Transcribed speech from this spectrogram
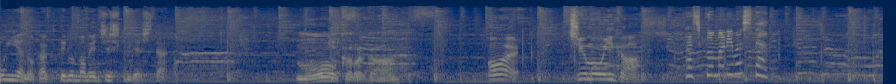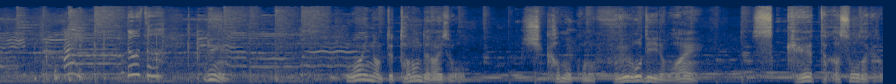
今夜のカクテル豆知識でした。もうからか？おい注文いいか？かしこまりました。はいどうぞ。リンワインなんて頼んでないぞ。しかもこのフルボディのワインすっげえ高そうだけど。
